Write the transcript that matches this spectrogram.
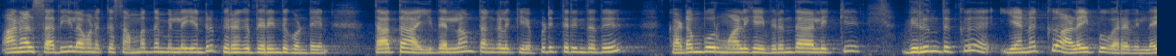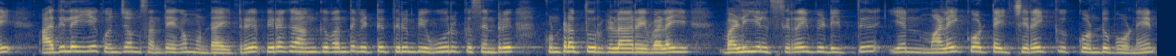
ஆனால் சதியில் அவனுக்கு சம்பந்தமில்லை என்று பிறகு தெரிந்து கொண்டேன். தாத்தா இதெல்லாம் தங்களுக்கு எப்படி தெரிந்தது? கடம்பூர் மாளிகை விருந்தாளிக்கு விருந்துக்கு எனக்கு அழைப்பு வரவில்லை. அதிலேயே கொஞ்சம் சந்தேகம் உண்டாயிற்று. பிறகு அங்கு வந்துவிட்டு திரும்பி ஊருக்கு சென்று குன்றத்தூர் கிளாரை வலை வழியில் சிறைபிடித்து என் மலைக்கோட்டை சிறைக்கு கொண்டு போனேன்.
